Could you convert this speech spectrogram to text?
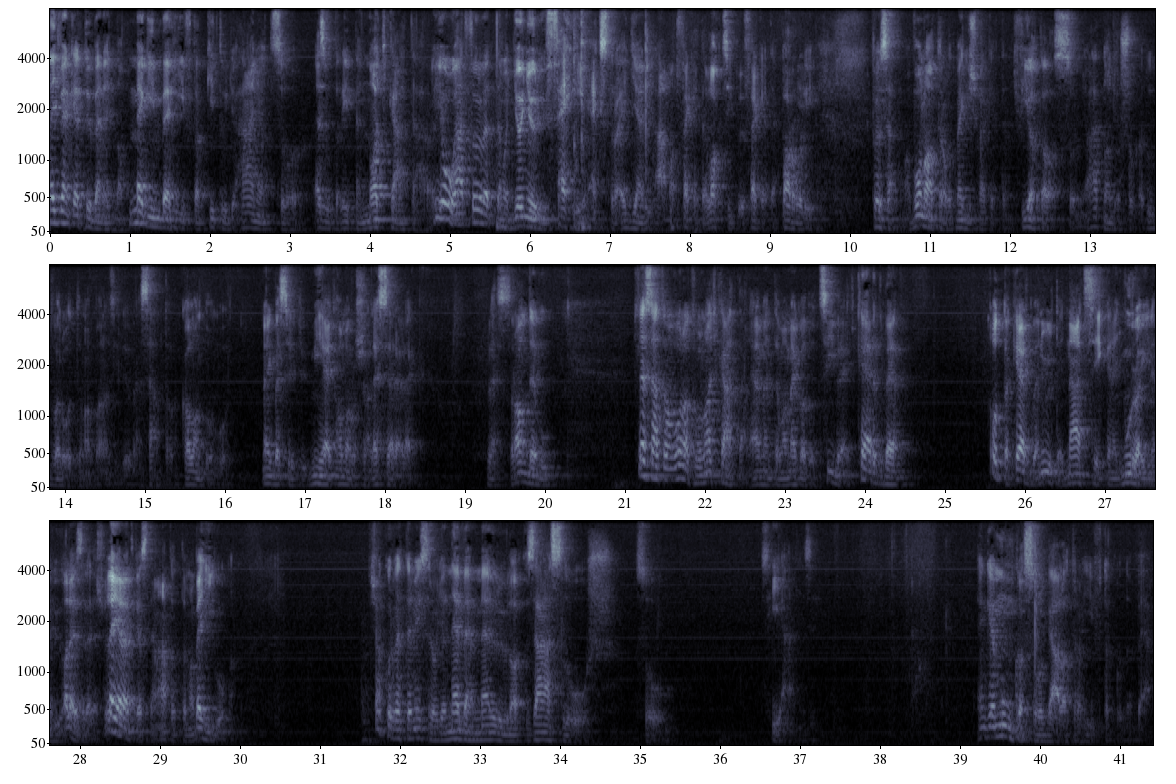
42-ben egy nap megint behívtak, ki tudja hányadszor, ezúttal éppen nagy kátára. Jó, hát fölvettem a gyönyörű, fehér, extra egyenruhámat, fekete lakcipő, fekete paroli. Felszálltam a vonatra, ott megismerkedtem egy fiatal asszonya. Hát nagyon sokat udvaroltam abban az időben, számtalan kalandom volt. Megbeszéltük, mihelyt hamarosan leszerelek, lesz rendezvú. Leszálltam a vonatról Nagykátán, elmentem a megadott címre egy kertbe, ott a kertben ült egy nátszéken egy Murai nevű alezredes. Lejelentkeztem, átadtam a behívómat. És akkor vettem észre, hogy a nevem mellől a zászlós szó, ez hiányzik. Engem munkaszolgálatra hívtak oda be.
